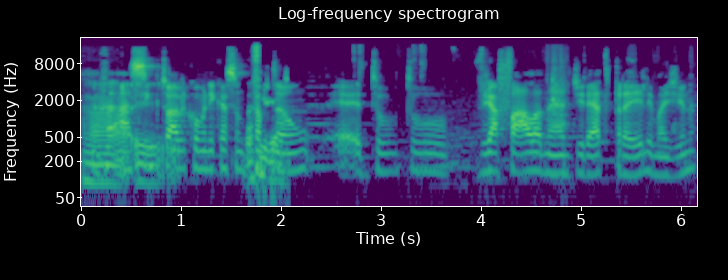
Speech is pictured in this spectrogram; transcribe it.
Ah, assim e... que tu abre comunicação com o capitão, é, tu, tu já fala, né, direto para ele, imagina.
